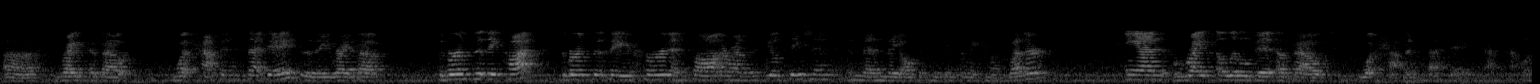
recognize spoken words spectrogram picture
uh, write about what happened that day. So they write about the birds that they caught, the birds that they heard and saw around the field station, and then they also take information on weather and write a little bit about what happened that day at Palo.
